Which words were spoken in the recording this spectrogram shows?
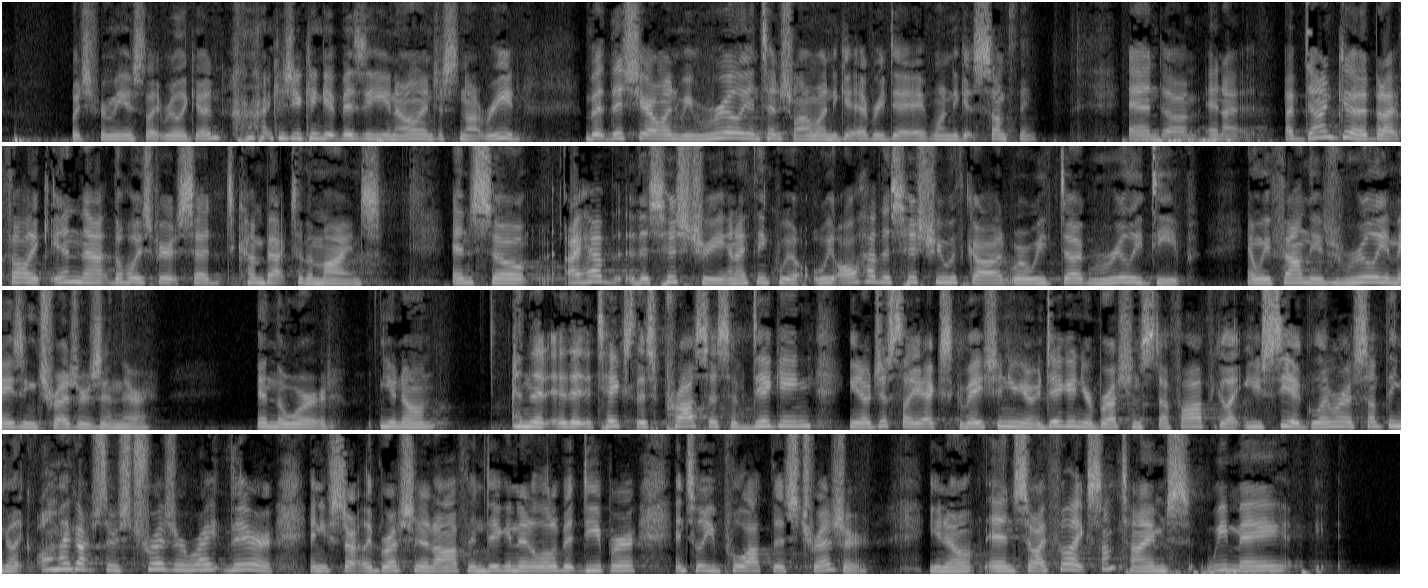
which for me is like really good because you can get busy, you know, and just not read. But this year, I wanted to be really intentional. I wanted to get every day. I wanted to get something and um, and I I've done good, but I felt like in that the Holy Spirit said to come back to the minds, and so I have this history, and I think we we all have this history with God where we've dug really deep, and we found these really amazing treasures in there, in the Word, you know. And that it, it takes this process of digging, you know, just like excavation, you know, digging, you're brushing stuff off. You like, you see a glimmer of something, you're like, oh my gosh, there's treasure right there. And you start like brushing it off and digging it a little bit deeper until you pull out this treasure you know and so i feel like sometimes we may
